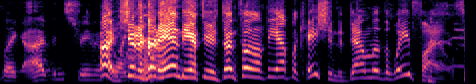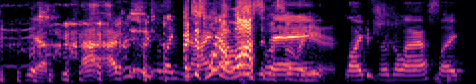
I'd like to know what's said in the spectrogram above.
like I've been streaming. oh, you like, should have heard Andy after he was done filling out the application to download the wave files. Yeah, I, I've been streaming like I just nine want a hours lossless a over here. like for the last like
